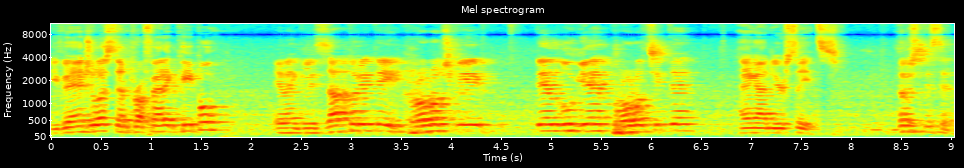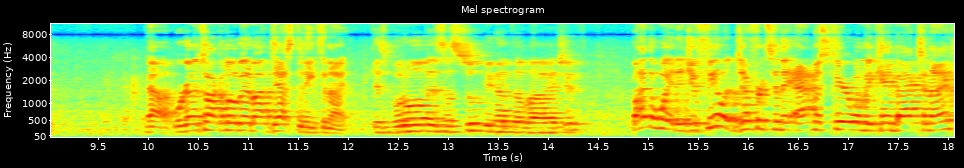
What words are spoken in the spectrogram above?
evangelists and prophetic people, Евангелизаторите и пророчки те луѓе, пророците, hang on to your seats. држте се. Now, we're going to talk a little bit about destiny tonight. Ќе зборуваме за судбината оваа вечер. By the way, did you feel a difference in the atmosphere when we came back tonight?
